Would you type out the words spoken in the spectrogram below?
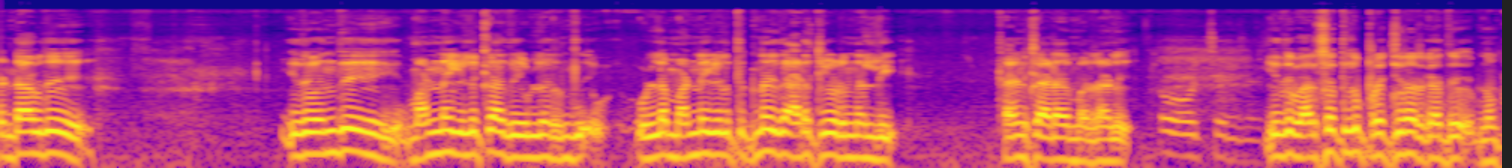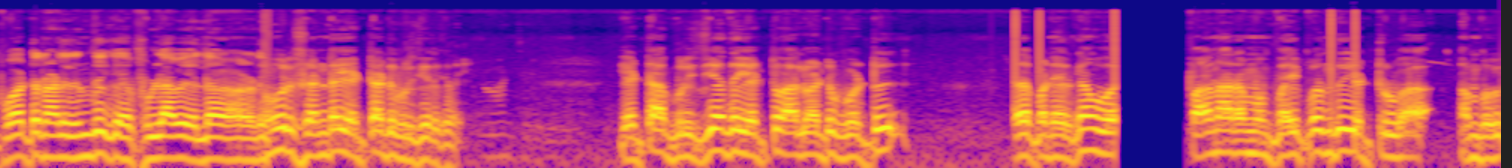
ரெண்டாவது இது வந்து மண்ணை இழுக்காது உள்ளேருந்து உள்ள மண்ணை இழுத்துட்டுனா இது அடைச்சி விடும் நல்லி தண்ணி சாடாத மாதிரி நாள். இது வருஷத்துக்கு பிரச்சனை இருக்காது. நான் போட்ட நாளிலேருந்து ஃபுல்லாகவே எல்லாம் நூறு செண்டை எட்டாட்டு பிரிச்சிருக்கிறேன் ஆ சரி எட்டா பிரித்து அதை எட்டு வால்வாட்டு போட்டு அதை பண்ணியிருக்கேன். ஒரு பதினாறாம் பைப் வந்து எட்டு ரூபா ஐம்பது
